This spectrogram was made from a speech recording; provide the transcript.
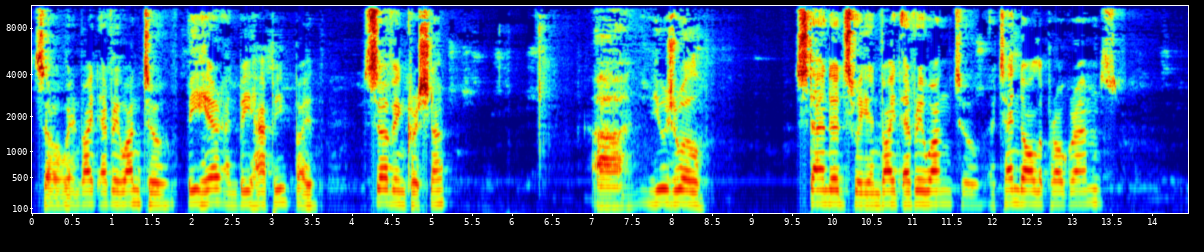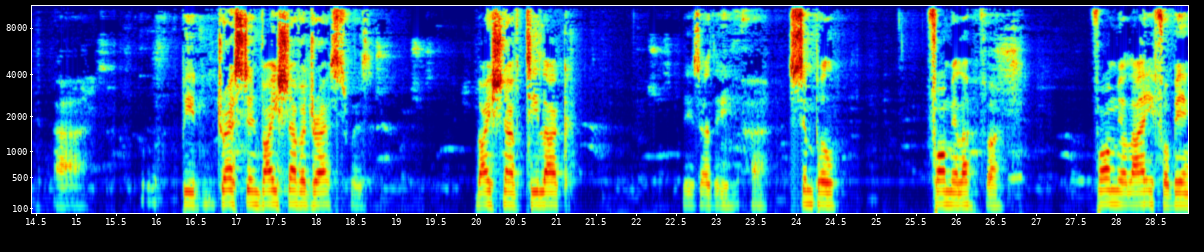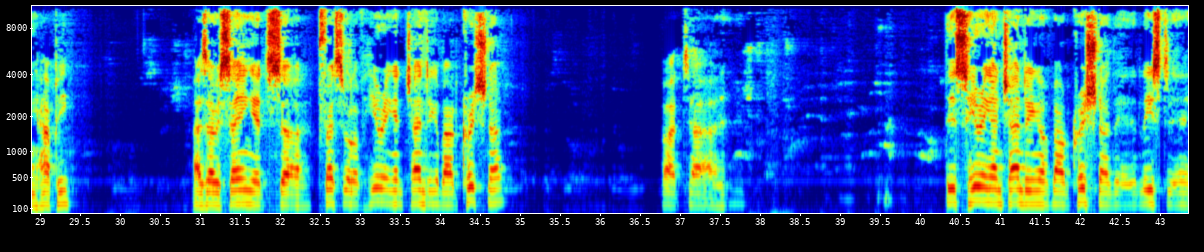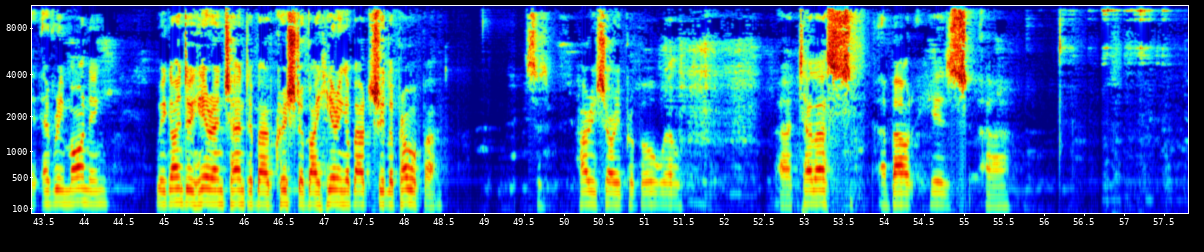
So we invite everyone to be here and be happy by serving Krishna. Uh, usual standards, we invite everyone to attend all the programs, uh, be dressed in Vaishnava dress with Vaishnav tilak. These are the uh, simple formula for formulae for being happy. As I was saying, it's a festival of hearing and chanting about Krishna, but uh, this hearing and chanting about Krishna, at least uh, every morning, we're going to hear and chant about Krishna by hearing about Srila Prabhupada. Hari Sauri Prabhu will uh, tell us about his uh,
